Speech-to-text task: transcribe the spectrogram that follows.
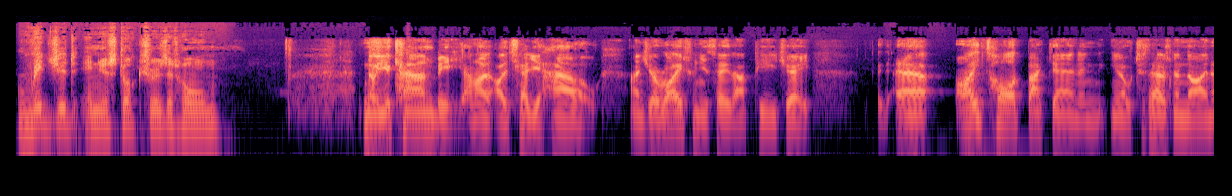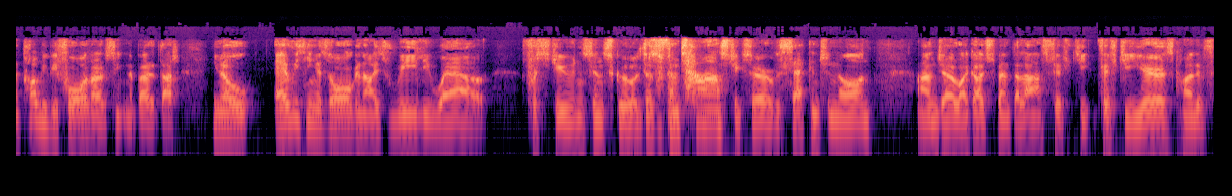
rigid in your structures at home? No, you can be, and I, will tell you how. And you're right when you say that, PJ. Uh, I thought back then in you know 2009, and probably before that, I was thinking about it that you know everything is organised really well for students in school. There's a fantastic service, second to none. And uh, like I've spent the last 50, 50, years, kind of,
